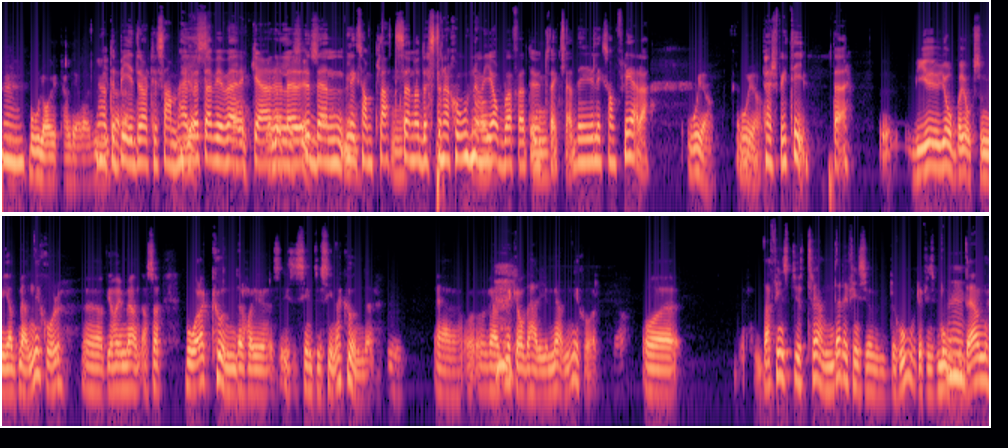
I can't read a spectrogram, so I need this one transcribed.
Mm. bolaget kan leva vidare. Att det bidrar till samhället Yes. där vi verkar ja, eller precis den Mm. liksom, platsen och destinationen Ja. vi jobbar för att Mm. utveckla. Det är ju liksom flera Oh ja, oh perspektiv där. Vi jobbar ju också med människor. Eh, Vi har ju män, alltså, våra kunder har ju i sin tur sina kunder. Mm. Eh, Och väldigt mycket av det här är ju människor. Och eh, där finns det ju trender, det finns ju behov, det finns moden.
